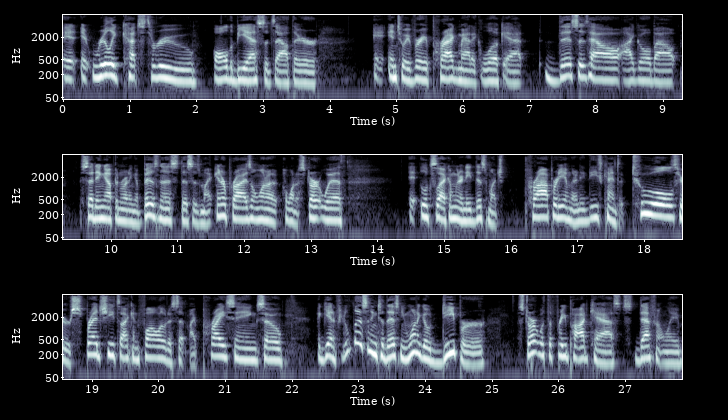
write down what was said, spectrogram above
It, it really cuts through all the BS that's out there into a very pragmatic look at this is how I go about setting up and running a business. This is my enterprise I want to I want to start with. It looks like I'm going to need this much property. I'm going to need these kinds of tools. Here's spreadsheets I can follow to set my pricing. So again, if you're listening to this and you want to go deeper, start with the free podcasts, definitely.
